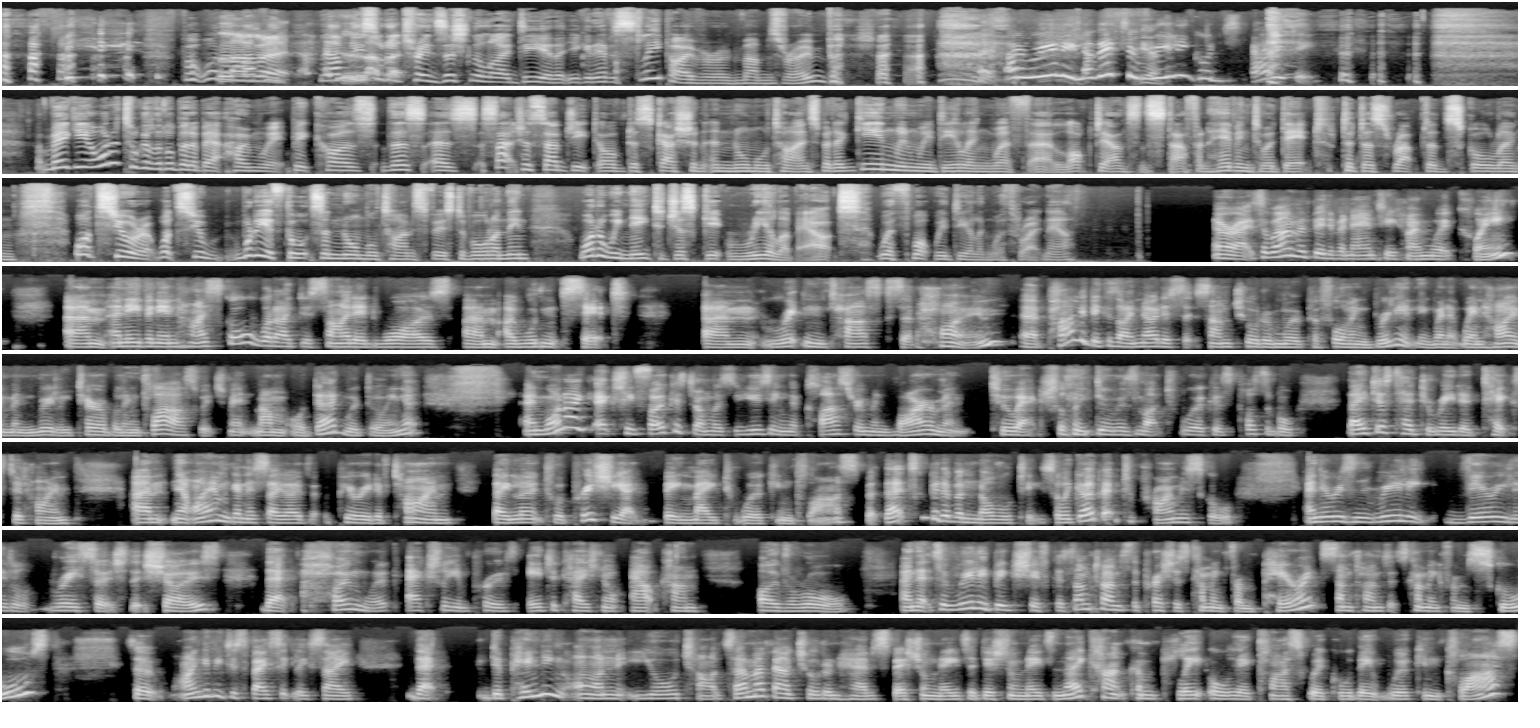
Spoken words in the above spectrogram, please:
but what love a lovely, lovely sort it. of transitional idea that you can have a sleepover in mum's room. But I really love that's a yeah. really good strategy. Maggie, I want to talk a little bit about homework because this is such a subject of discussion in normal times. But again, when we're dealing with uh, lockdowns and stuff and having to adapt to disrupted schooling, what's your what's your what are your thoughts in normal times first of all, and then what do we need to just get real about with what we're dealing with right now? All right. So I'm a bit of an anti homework queen. Um, and even in high school, what I decided was um, I wouldn't set um, written tasks at home, uh, partly because I noticed that some children were performing brilliantly when it went home and really terrible in class, which meant mum or dad were doing it. And what I actually focused on was using the classroom environment to actually do as much work as possible. They just had to read a text at home. Um, now, I am going to say over a period of time, they learnt to appreciate being made to work in class, but that's a bit of a novelty. So we go back to primary school and there isn't really very little research that shows that homework actually improves educational outcome overall. And that's a really big shift because sometimes the pressure is coming from parents, sometimes it's coming from schools. So I'm going to just basically say that depending on your child, some of our children have special needs, additional needs, and they can't complete all their classwork or their work in class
